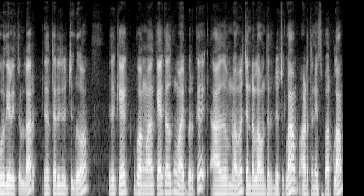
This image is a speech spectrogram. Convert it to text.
உறுதியளித்துள்ளார். இதை தெரிஞ்சு வச்சுக்குவோம். இது கேட்பாங்களா கேட்கறதுக்கும் வாய்ப்பு இருக்குது அதுவும் இல்லாமல் ஜென்ரலாகவும் தெரிஞ்சு வச்சுக்கலாம். அடுத்த நியூஸ் பார்க்கலாம்.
